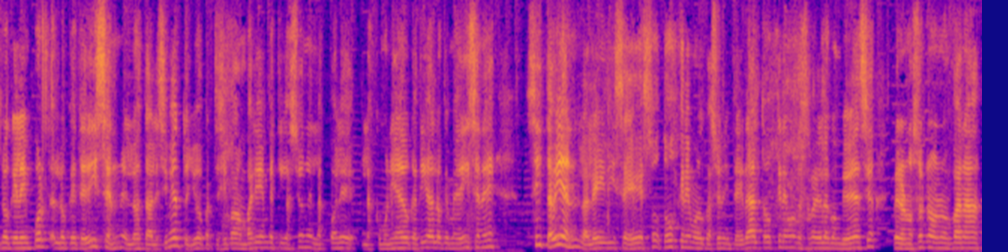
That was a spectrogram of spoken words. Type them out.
lo que le importa, lo que te dicen en los establecimientos, yo he participado en varias investigaciones en las cuales las comunidades educativas lo que me dicen es, sí, está bien, la ley dice eso, todos queremos educación integral, todos queremos desarrollar la convivencia, pero nosotros nos van a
